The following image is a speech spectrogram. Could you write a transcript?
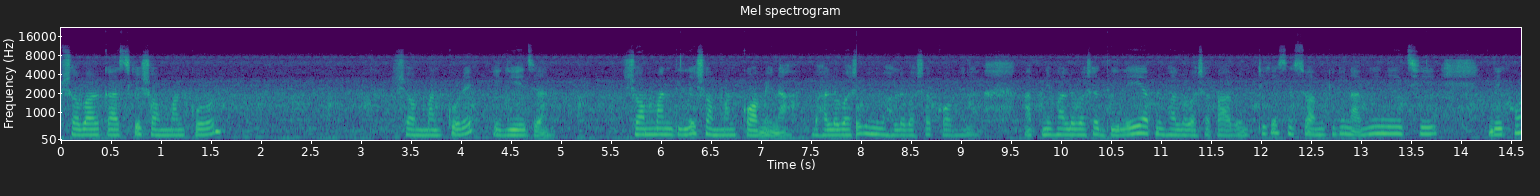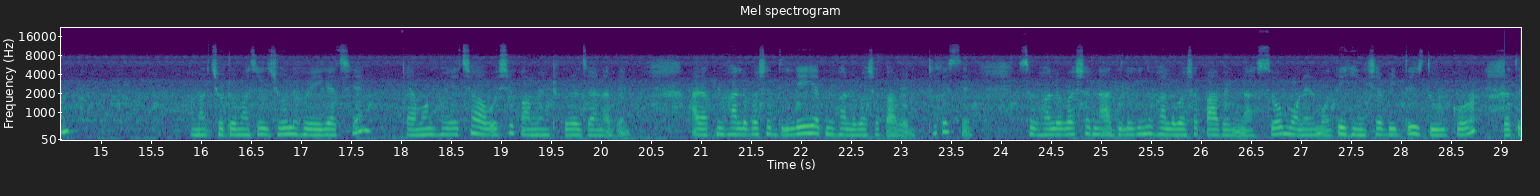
সবার কাজকে সম্মান করুন। সম্মান করে এগিয়ে যান। সম্মান দিলে সম্মান কমে না। ভালোবাসা কিন্তু ভালোবাসা কমে না। আপনি ভালোবাসা দিলেই আপনি ভালোবাসা পাবেন, ঠিক আছে? সো আমি কিন্তু নামিয়ে নিয়েছি। দেখুন, আমার ছোটো মাছের ঝোল হয়ে গেছে। কেমন হয়েছে অবশ্যই কমেন্ট করে জানাবেন। আর আপনি ভালোবাসা দিলেই আপনি ভালোবাসা পাবেন, ঠিক আছে? সো ভালোবাসা না দিলে কিন্তু ভালোবাসা পাবেন না। সো মনের মধ্যে হিংসা বিদ্বেষ দূর করুন। তো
